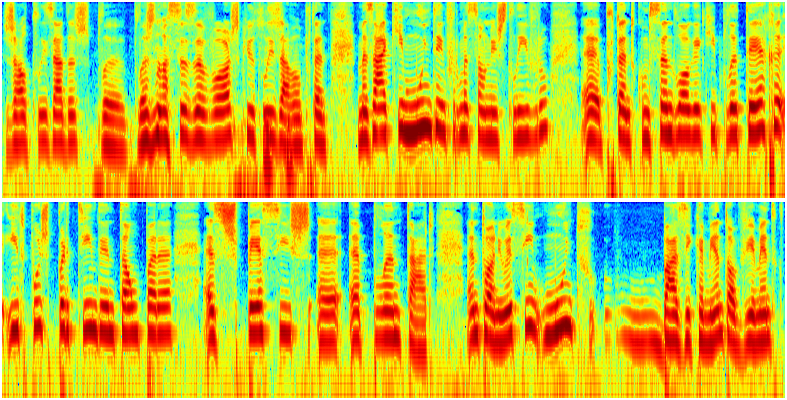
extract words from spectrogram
já utilizadas pela, pelas nossas avós que utilizavam. Sim, portanto, mas há aqui muita informação neste livro, uh, portanto, começando logo aqui pela terra e depois partindo então para as espécies a, a plantar. António, assim, muito basicamente, obviamente que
